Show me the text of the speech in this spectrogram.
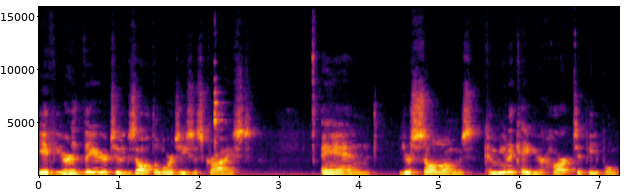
If you're there to exalt the Lord Jesus Christ and your songs communicate your heart to people,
